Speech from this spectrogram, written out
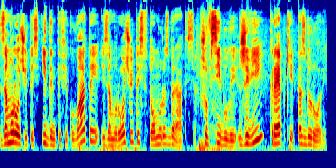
Заморочуйтесь ідентифікувати і заморочуйтесь в тому розбиратися, щоб всі були живі, крепкі та здорові.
